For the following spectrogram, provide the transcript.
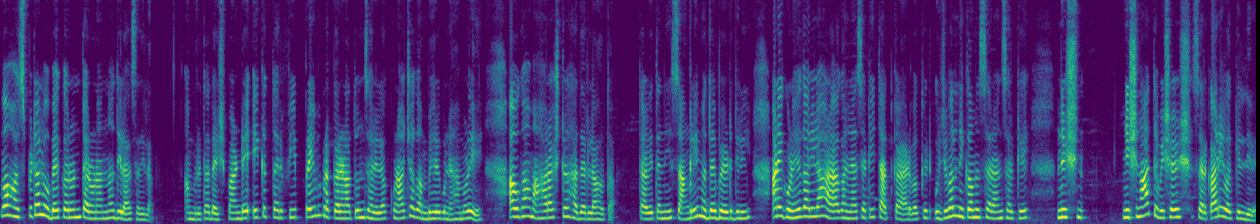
व हॉस्पिटल उभे करून तरुणांना दिलासा दिला. अमृता देशपांडे एकतर्फी प्रेम प्रकरणातून झालेल्या खुणाच्या गंभीर गुन्ह्यामुळे अवघा महाराष्ट्र हादरला होता. त्यावेळी त्यांनी सांगलीमध्ये भेट दिली आणि गुन्हेगारीला आळा घालण्यासाठी तात्काळ ॲडव्होकेट उज्ज्वल निकम सरांसारखे निष् निष्णात विशेष सरकारी वकील दिले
